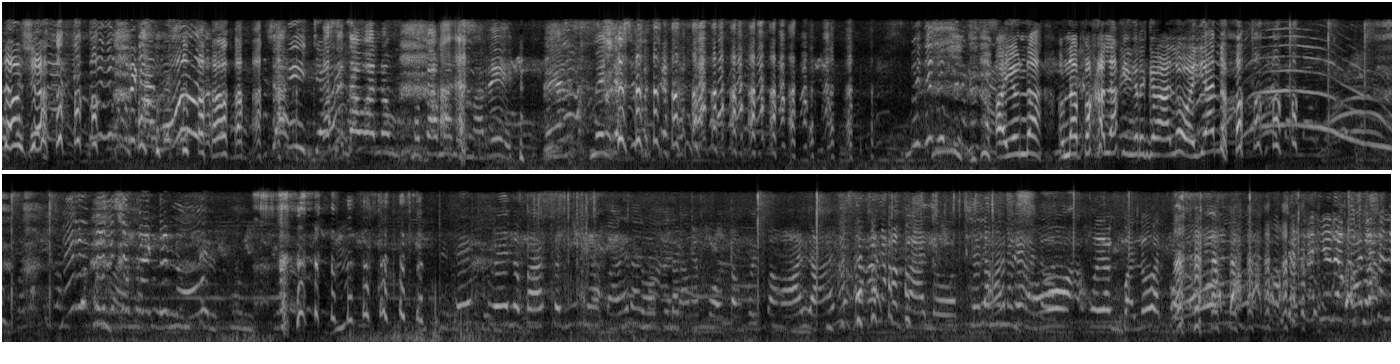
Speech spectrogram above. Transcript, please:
Daw siya. Sa medyas. Kasi daw ano, magkama ng mare. Kaya medyas siya. siya. Ayun na, ang napakalaking regalo. Ayan. oh. Meron pa siyang cartoon, no? Siyempre, nabasa niyo na. Ito, pinag-importan ko yung pangalan. Saan ka nakabalot? Siya lang ang nagbalot. ako nagbalot. Oo. Kasi yun ako. Oo, di ba? Sali.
